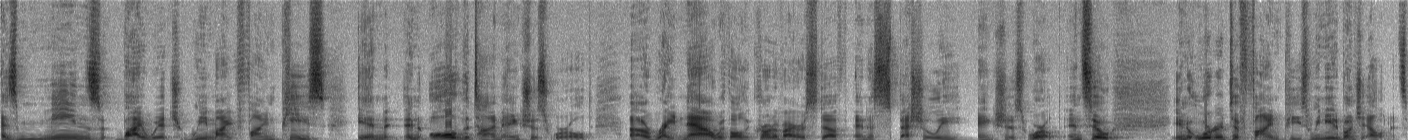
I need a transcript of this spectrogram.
as means by which we might find peace in an all the time anxious world uh, right now with all the coronavirus stuff, an especially anxious world. And so, in order to find peace, we need a bunch of elements.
